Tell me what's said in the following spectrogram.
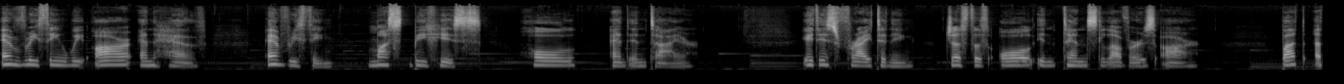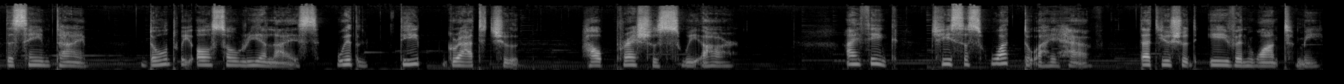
Everything we are and have, everything must be His, whole and entire. It is frightening, just as all intense lovers are. But at the same time, don't we also realize with deep gratitude how precious we are? I think, Jesus, what do I have that you should even want me?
